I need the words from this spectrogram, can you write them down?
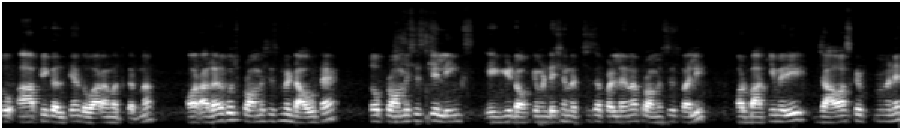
तो आप ये गलतियाँ दोबारा मत करना, और अगर कुछ प्रोमिस में डाउट है तो प्रोमिस के लिंक्स ये डॉक्यूमेंटेशन अच्छे से पढ़ लेना प्रोमिस वाली। और बाकी मेरी जावा स्क्रिप्ट में मैंने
